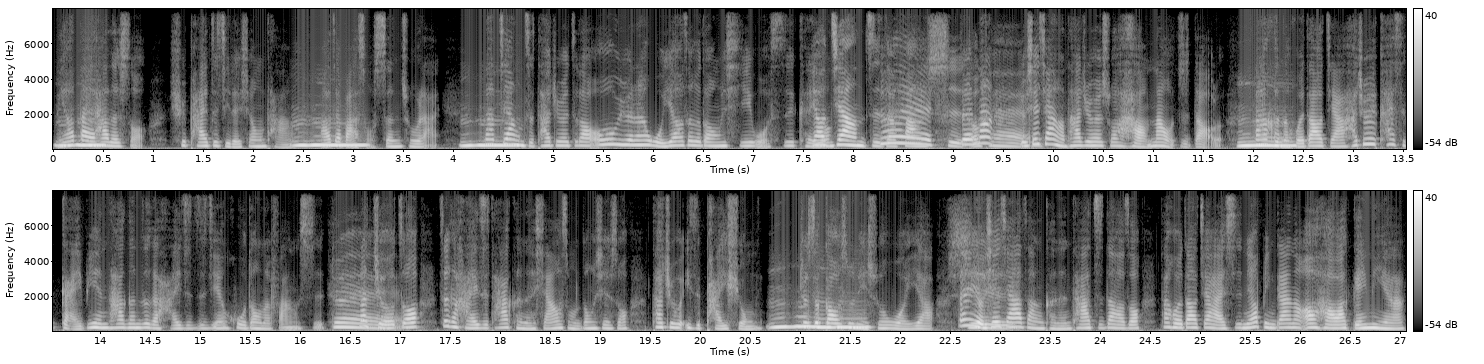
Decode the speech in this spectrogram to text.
你要带他的手去拍自己的胸膛，然后再把手伸出来。那这样子他就会知道，哦，原来我要这个东西，我是可以要这样子的方式。对，那有些家长他就会说，好，那我知道了。那他可能回到家，他就会开始改变他跟这个孩子之间互动的方式。对，那久了之后，这个孩子他可能想要什么东西的时候，他就会一直拍胸，就是告诉你说我要。但有些家长可能他知道之后，他回到家还是你要饼干哦，哦，好啊，给你啊。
